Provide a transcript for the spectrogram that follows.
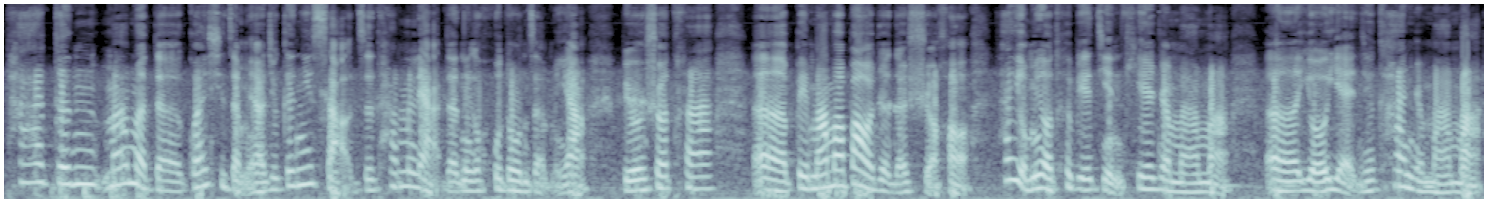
他跟妈妈的关系怎么样？就跟你嫂子他们俩的那个互动怎么样？比如说他呃被妈妈抱着的时候，他有没有特别紧贴着妈妈？呃，有眼睛看着妈妈？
